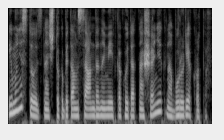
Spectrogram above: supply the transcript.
Ему не стоит знать, что капитан Санден имеет какое-то отношение к набору рекрутов.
